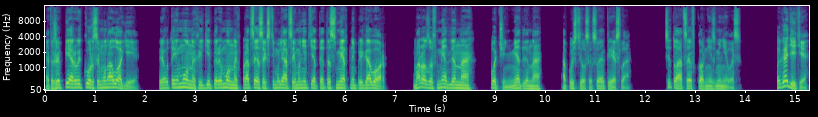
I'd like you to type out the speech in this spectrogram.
«Это же первый курс иммунологии. При аутоиммунных и гипериммунных процессах стимуляции иммунитета это смертный приговор». Морозов медленно, очень медленно опустился в свое кресло. Ситуация в корне изменилась. «Погодите»,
